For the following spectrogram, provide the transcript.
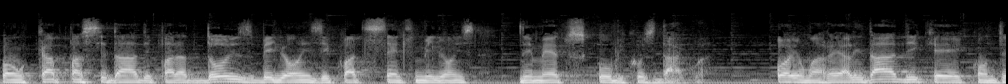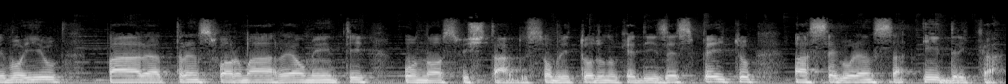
com capacidade para 2 bilhões e 400 milhões de metros cúbicos d'água. Foi uma realidade que contribuiu para transformar realmente o nosso estado, sobretudo no que diz respeito à segurança hídrica.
